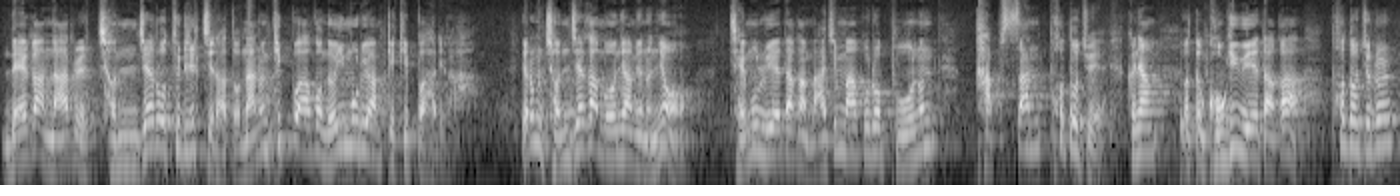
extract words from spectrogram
내가 나를 전제로 드릴지라도 나는 기뻐하고 너희 무리와 함께 기뻐하리라. 여러분 전제가 뭐냐면은요. 재물 위에다가 마지막으로 부어는 값싼 포도주에 그냥 어떤 고기 위에다가 포도주를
